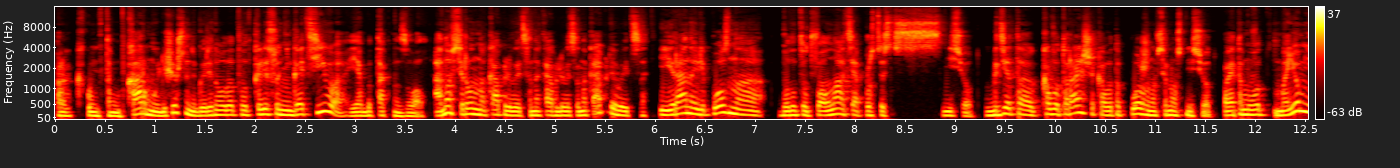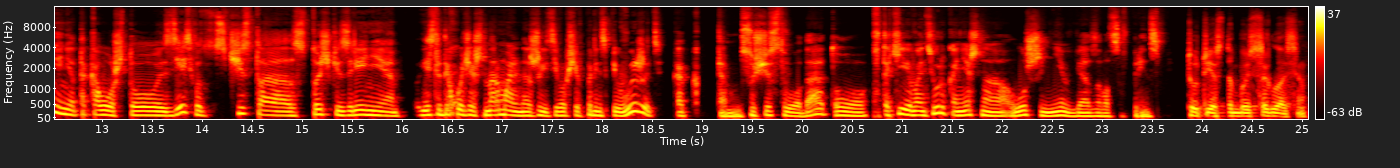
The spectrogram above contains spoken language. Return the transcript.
про какую-нибудь там карму или еще что-нибудь говорить, но вот это вот колесо негатива, я бы так назвал, оно все равно накапливается, накапливается, накапливается, и рано или поздно вот эта вот волна тебя просто снесет. Где-то кого-то раньше, кого-то позже, но все равно снесет. Поэтому вот мое мнение таково, что здесь вот чисто с точки зрения, если ты хочешь нормально жить и вообще в принципе выжить, как там существо, да, то в такие авантюры, конечно, лучше не ввязываться в принципе. Тут я с тобой согласен.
